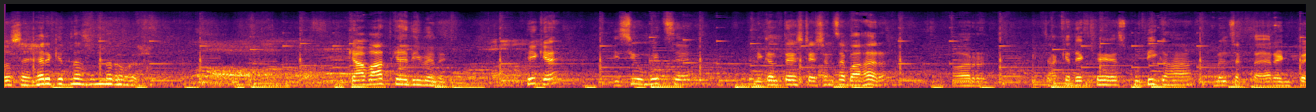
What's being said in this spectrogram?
तो शहर कितना सुंदर होगा। क्या बात कह दी मैंने। ठीक है, इसी उम्मीद से निकलते हैं स्टेशन से बाहर और जाके देखते हैं स्कूटी कहाँ मिल सकता है रेंट पे।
